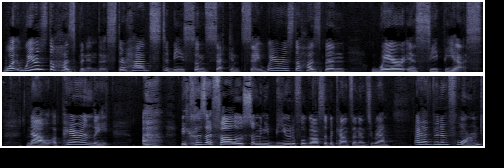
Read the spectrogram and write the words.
What where's the husband in this? There has to be some second say. Where is the husband? Where is CPS? Now, apparently, uh, because I follow so many beautiful gossip accounts on Instagram, I have been informed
